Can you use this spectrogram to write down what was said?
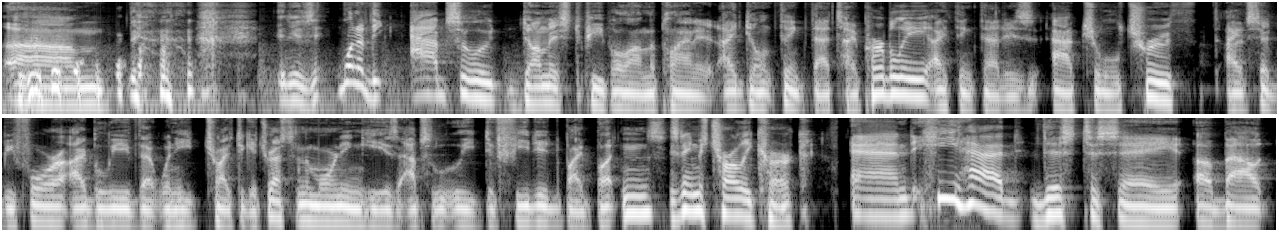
Um, it is one of the absolute dumbest people on the planet. I don't think that's hyperbole. I think that is actual truth. I've said before, I believe that when he tries to get dressed in the morning, he is absolutely defeated by buttons. His name is Charlie Kirk. And he had this to say about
